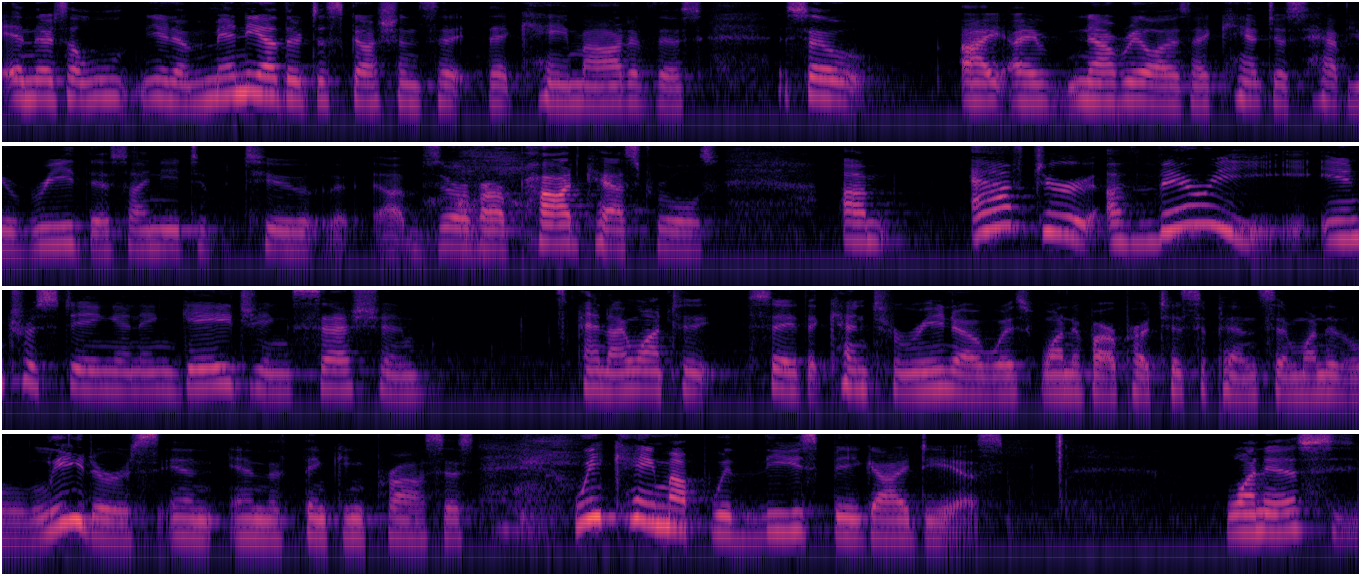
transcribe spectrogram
and there's a you know many other discussions that, that came out of this. So I, I now realize I can't just have you read this. I need to to observe our podcast rules. Um, after a very interesting and engaging session, and I want to say that Ken Turino was one of our participants and one of the leaders in, in the thinking process. We came up with these big ideas. One is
